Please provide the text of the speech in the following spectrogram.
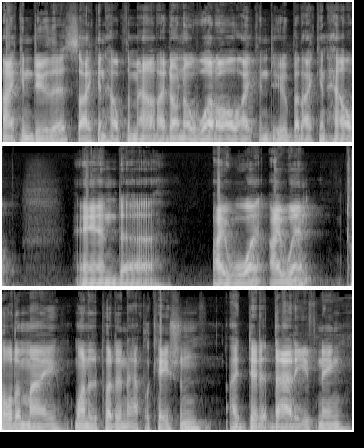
I can do this. I can help them out. I don't know what all I can do, but I can help. And uh, I went. I went. Told them I wanted to put an application. I did it that evening.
